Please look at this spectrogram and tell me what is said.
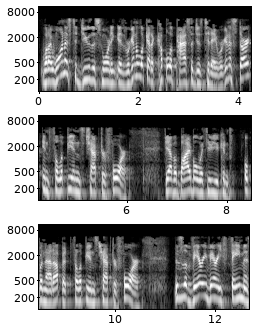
What I want us to do this morning is we're going to look at a couple of passages today. We're going to start in Philippians chapter 4. If you have a Bible with you, you can open that up at Philippians chapter 4. This is a very, very famous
